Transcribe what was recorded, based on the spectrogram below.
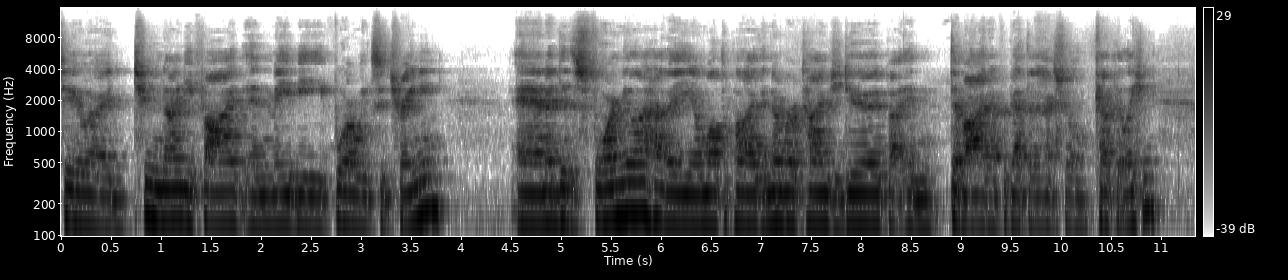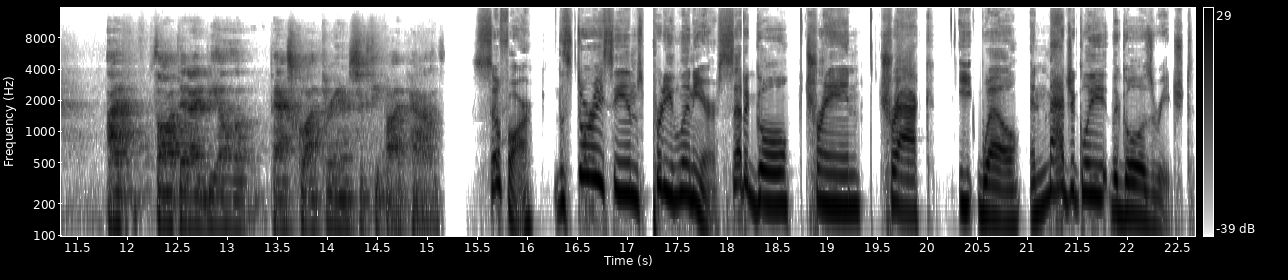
to uh, a 295 in maybe four weeks of training. And I did this formula, how they you know multiply the number of times you do it by and divide. I forgot the actual calculation. I thought that I'd be able to back squat 365 pounds. So far, the story seems pretty linear. Set a goal, train, track, eat well, and magically the goal is reached.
